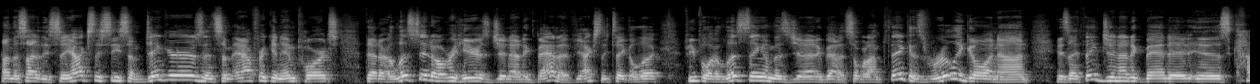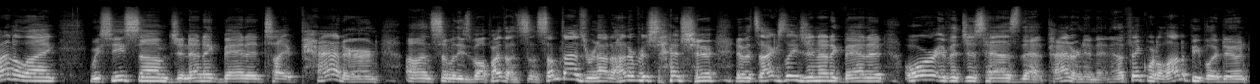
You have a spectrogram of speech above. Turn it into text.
on the side of these. So you actually see some dinkers and some African imports that are listed over here as genetic banded. If you actually take a look, people are listing them as genetic banded. So what I'm thinking is really going on is I think genetic banded is kind of like we see some genetic banded type pattern on some of these ball pythons. So sometimes we're not 100% sure if it's actually genetic banded or if it just has that pattern in it. And I think what a lot of people are doing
